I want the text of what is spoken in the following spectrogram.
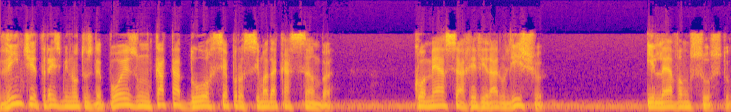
23 minutos depois, um catador se aproxima da caçamba. Começa a revirar o lixo e leva um susto.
